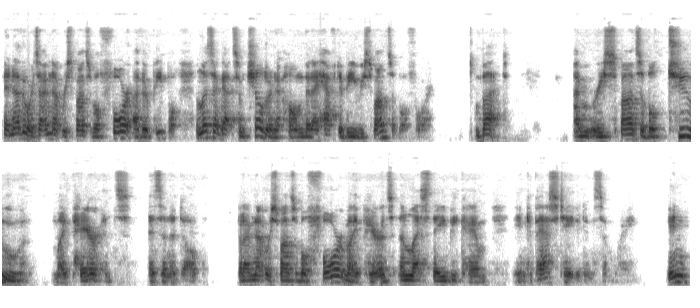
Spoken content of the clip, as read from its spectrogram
In other words, I'm not responsible for other people unless I've got some children at home that I have to be responsible for. But I'm responsible to my parents as an adult, but I'm not responsible for my parents unless they become incapacitated in some way in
